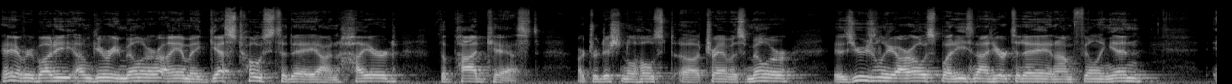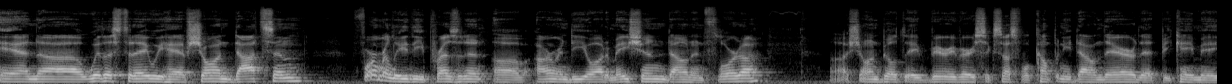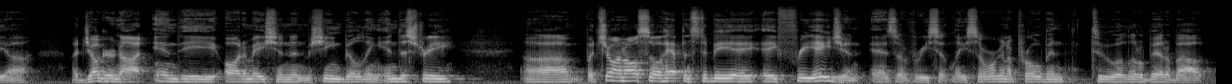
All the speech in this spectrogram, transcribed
Hey, everybody. I'm Gary Miller. I am a guest host today on Hired the Podcast. Our traditional host, uh, Travis Miller, is usually our host, but he's not here today, and I'm filling in. And uh, with us today, we have Sean Dotson, formerly the president of R&D Automation down in Florida. Uh, Sean built a very, very successful company down there that became a, uh, a juggernaut in the automation and machine building industry. Um, but Sean also happens to be a, a, free agent as of recently, so we're going to probe into a little bit about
